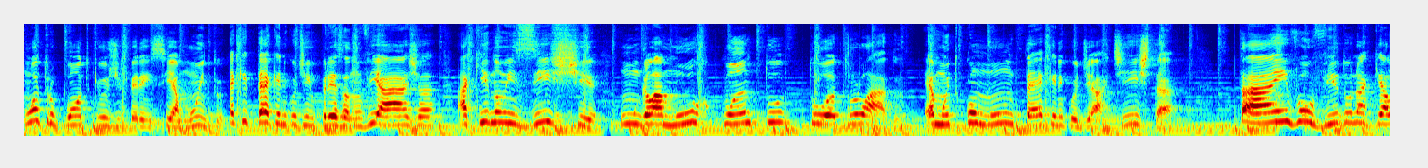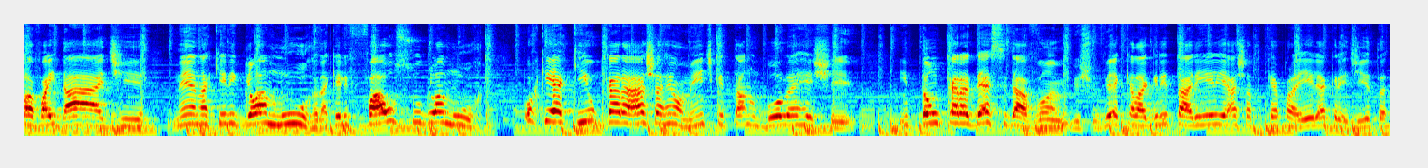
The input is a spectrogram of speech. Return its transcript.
Um outro ponto que os diferencia muito é que técnico de empresa não viaja, aqui não existe um glamour quanto do outro lado. É muito comum um técnico de artista tá envolvido naquela vaidade, né, naquele glamour, naquele falso glamour. Porque aqui o cara acha realmente que tá no bolo é recheio. Então o cara desce da van, bicho, vê aquela gritaria, ele acha que é para ele, acredita,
